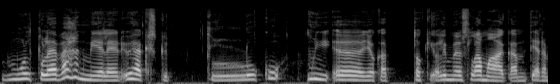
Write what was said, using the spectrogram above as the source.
mulle tulee vähän mieleen 90-luku, joka toki oli myös lama-aika, en tiedä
